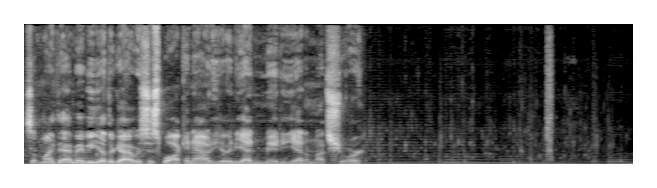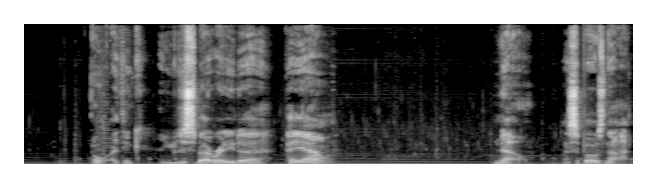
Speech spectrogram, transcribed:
Something like that. Maybe the other guy was just walking out here and he hadn't made it yet. I'm not sure. Oh, I think... Are you just about ready to pay out? No. I suppose not.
